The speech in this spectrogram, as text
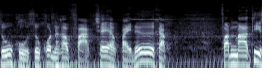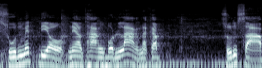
สู้ขู่สู้คนนะครับ ฝากแชร์ออกไปเด้อครับ ฟันมาที่ศูนย์เม็ดเดียว แนวทางบนล่างนะครับ 03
